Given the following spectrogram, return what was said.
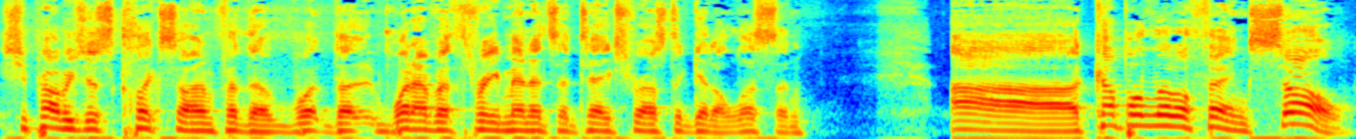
She probably just clicks on for the what the whatever three minutes it takes for us to get a listen. Uh, a couple little things. So,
